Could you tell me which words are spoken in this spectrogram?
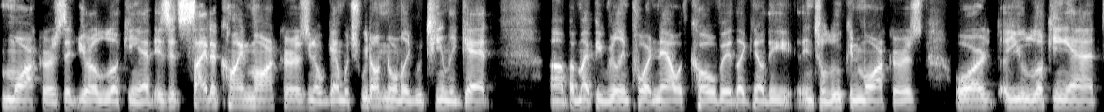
markers that you're looking at? Is it cytokine markers, you know, again, which we don't normally routinely get, uh, but might be really important now with COVID, like, you know, the interleukin markers? Or are you looking at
